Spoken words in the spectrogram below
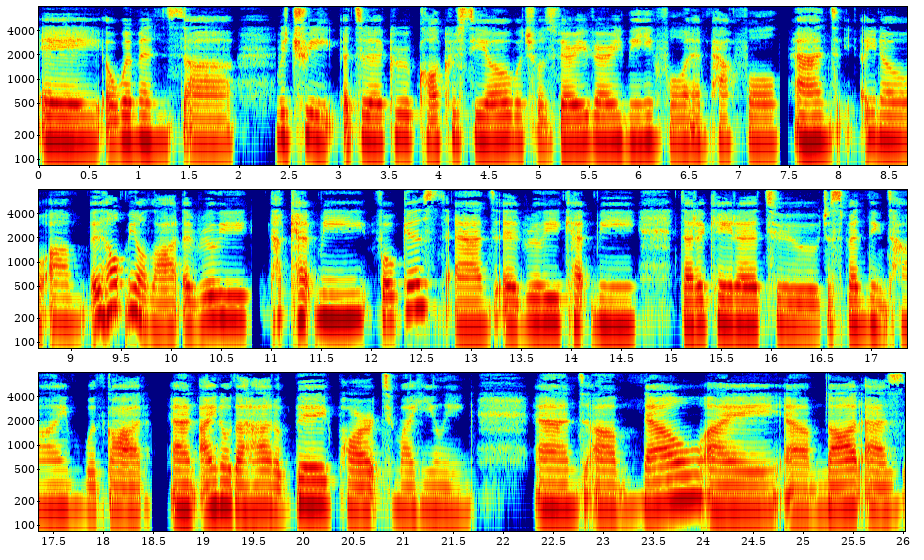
a, a women's, uh, retreat. It's a group called Cursillo, which was very, very meaningful and impactful. And, you know, um, it helped me a lot. It really kept me focused and it really kept me dedicated to just spending time with God. And I know that had a big part to my healing. And um, now I am not as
